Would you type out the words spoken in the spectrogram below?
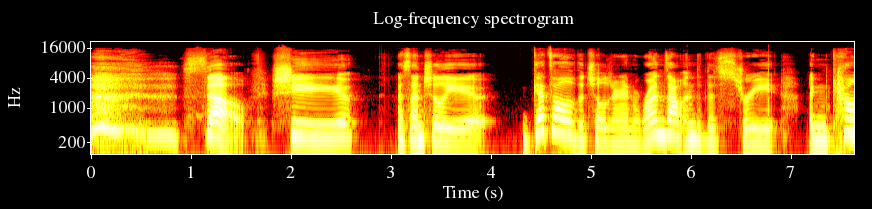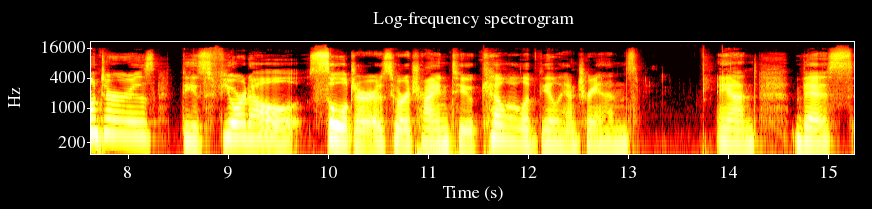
so she essentially gets all of the children, runs out into the street, encounters these Fjordell soldiers who are trying to kill all of the Elantrians. And this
